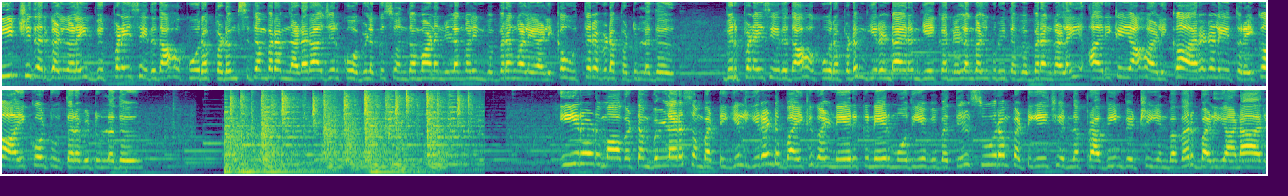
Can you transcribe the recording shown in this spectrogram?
தீட்சிதர்களை விற்பனை செய்ததாக கூறப்படும் சிதம்பரம் நடராஜர் கோவிலுக்கு சொந்தமான நிலங்களின் விவரங்களை அளிக்க உத்தரவிடப்பட்டுள்ளது. விற்பனை செய்ததாக கூறப்படும் இரண்டாயிரம் ஏக்கர் நிலங்கள் குறித்த விவரங்களை அறிக்கையாக அளிக்க அறநிலையத்துறைக்கு ஐகோர்ட் உத்தரவிட்டுள்ளது. ஈரோடு மாவட்டம் வில்லரசம்பட்டியில் இரண்டு பைக்குகள் நேருக்கு நேர் மோதிய விபத்தில் சூரம்பட்டியைச் சேர்ந்த பிரவீன் வெற்றி என்பவர் பலியானார்.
